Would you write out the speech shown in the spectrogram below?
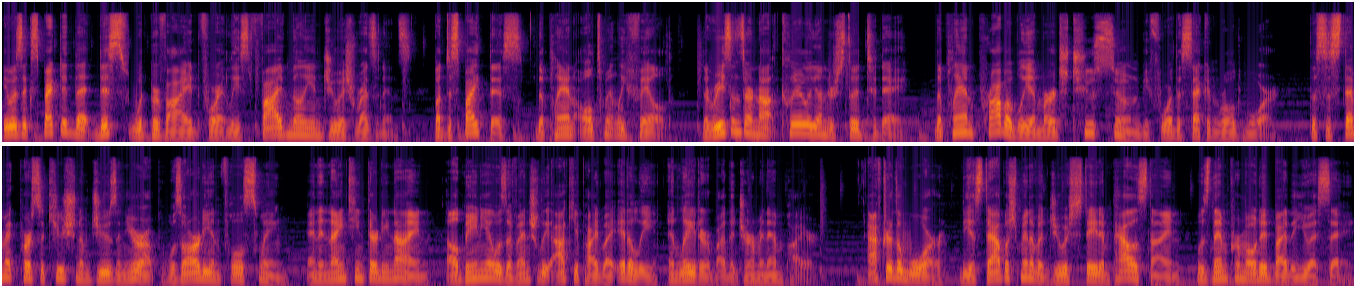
It was expected that this would provide for at least 5 million Jewish residents, but despite this, the plan ultimately failed. The reasons are not clearly understood today. The plan probably emerged too soon before the Second World War, the systemic persecution of Jews in Europe was already in full swing, and in 1939, Albania was eventually occupied by Italy and later by the German Empire. After the war, the establishment of a Jewish state in Palestine was then promoted by the USA,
